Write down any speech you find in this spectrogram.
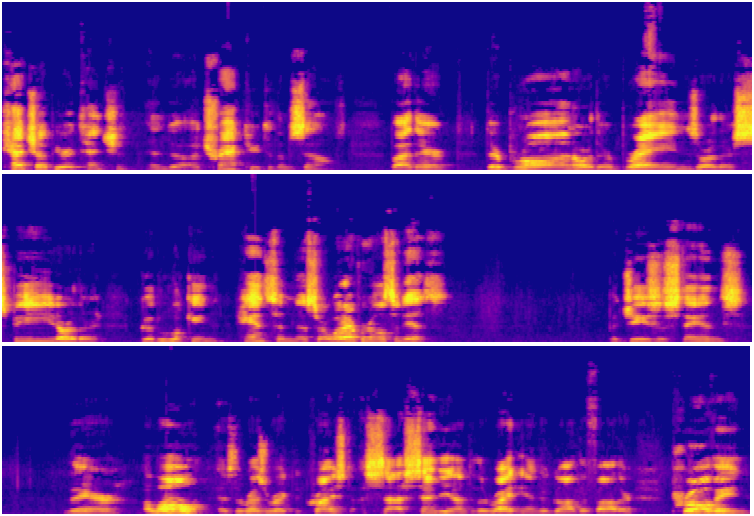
catch up your attention and uh, attract you to themselves by their their brawn or their brains or their speed or their good looking handsomeness or whatever else it is. But Jesus stands there alone as the resurrected Christ ascending unto the right hand of God the Father, proving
